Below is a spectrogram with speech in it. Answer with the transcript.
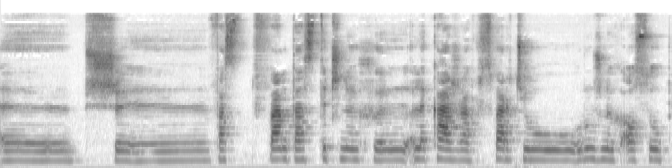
y, przy fantastycznych lekarzach, wsparciu różnych osób.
